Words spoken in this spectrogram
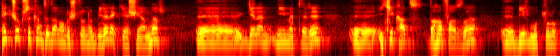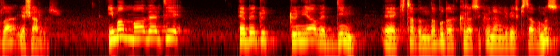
pek çok sıkıntıdan oluştuğunu bilerek yaşayanlar e, gelen nimetleri e, iki kat daha fazla bir mutlulukla yaşarlar. İmam Maverdi Ebedü Dünya ve Din kitabında, bu da klasik önemli bir kitabımız.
